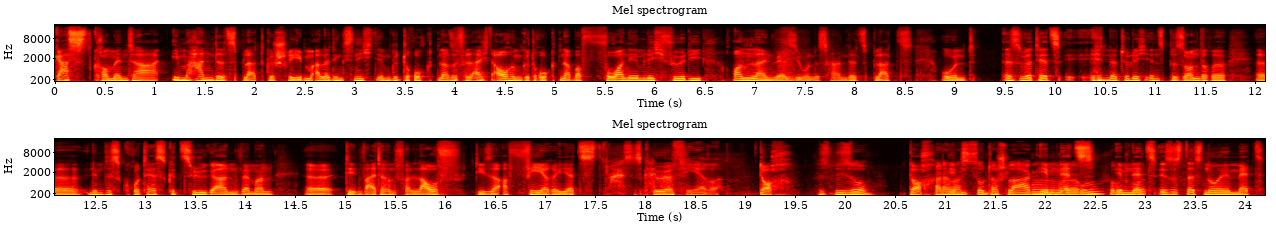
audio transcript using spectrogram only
Gastkommentar im Handelsblatt geschrieben, allerdings nicht im gedruckten, also vielleicht auch im gedruckten, aber vornehmlich für die Online-Version des Handelsblatts. Und es wird jetzt natürlich insbesondere, äh, nimmt es groteske Züge an, wenn man äh, den weiteren Verlauf dieser Affäre jetzt Das ist keine Affäre. doch, Das ist wieso? doch, Hat er im, was zu unterschlagen? im, Netz, un- im Netz ist es das neue Met.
